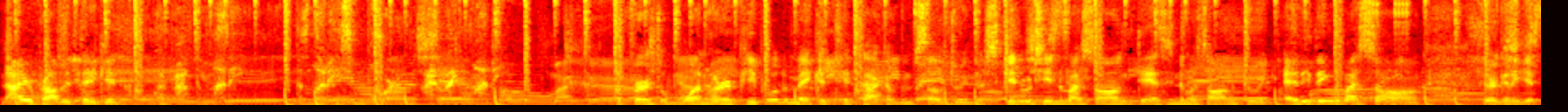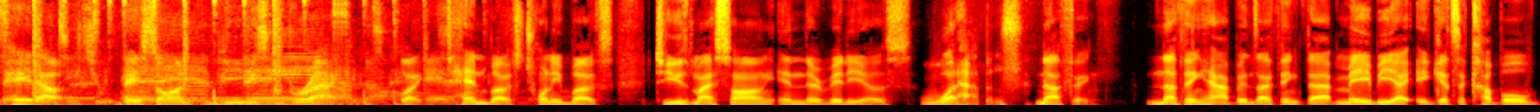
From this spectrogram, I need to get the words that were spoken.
Now you're probably thinking, what about the money? The money's important. I like money. The first 100 people to make a TikTok of themselves doing their skin routine to my song, dancing to my song, doing anything to my song, they're gonna get paid out based on these brackets. Like 10 bucks, 20 bucks to use my song in their videos. What happens? Nothing. Nothing happens. I think that maybe it gets a couple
